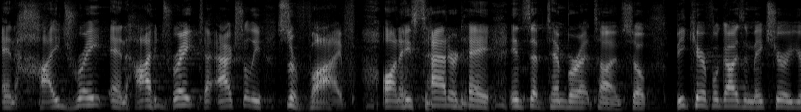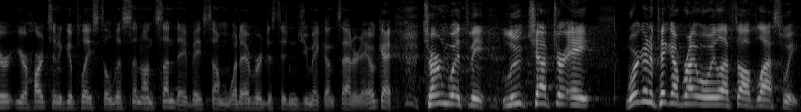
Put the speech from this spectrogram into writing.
and hydrate and hydrate to actually survive on a Saturday in September at times. So be careful, guys, and make sure your, your heart's in a good place to listen on Sunday based on whatever decisions you make on Saturday. Okay, turn with me, Luke chapter 8. We're going to pick up right where we left off last week.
